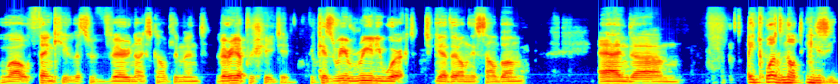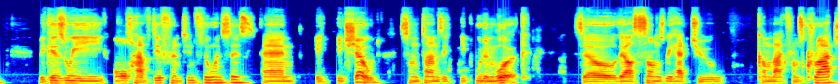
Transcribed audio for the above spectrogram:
Wow, thank you. That's a very nice compliment. Very appreciated because we really worked together on this album. And um, it was not easy because we all have different influences and it, it showed sometimes it, it wouldn't work so there are songs we had to come back from scratch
